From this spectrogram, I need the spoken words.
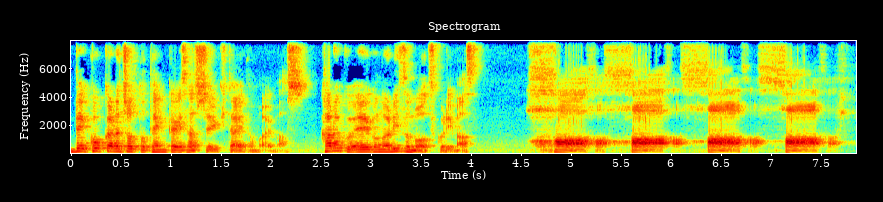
で、ここからちょっと展開させていきたいと思います。軽く英語のリズムを作ります。はあはあはあはあはあはあ。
